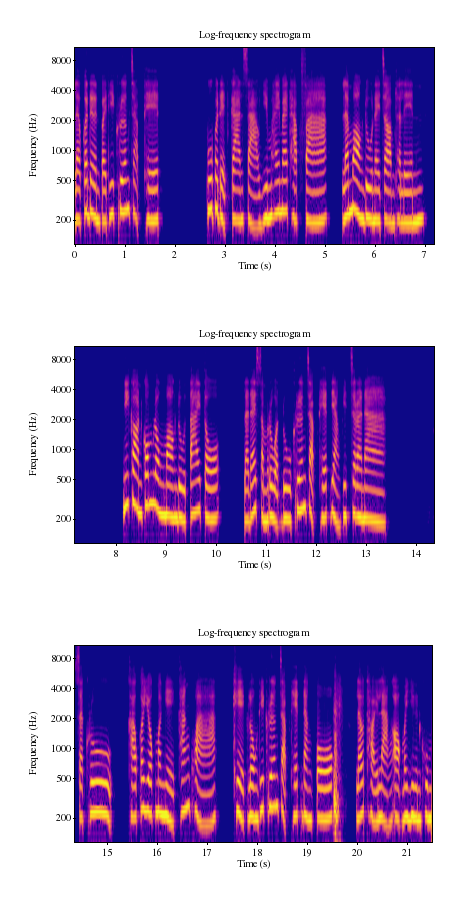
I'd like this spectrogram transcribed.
แล้วก็เดินไปที่เครื่องจับเท็จ ผู้เผด็จการสาวยิ้มให้แม่ทัพฟ้า และมองดูในจอมทะเลนนิกรก้มลงมองดูใต้โต๊ะ และได้สำรวจดูเครื่องจับเท็จอย่างพิจารณา สักครู่ เขาก็ยกมาเหงกข้างขวา เขกลงที่เครื่องจับเท็จดังโป๊ก แล้วถอยหลังออกมายืนคุม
